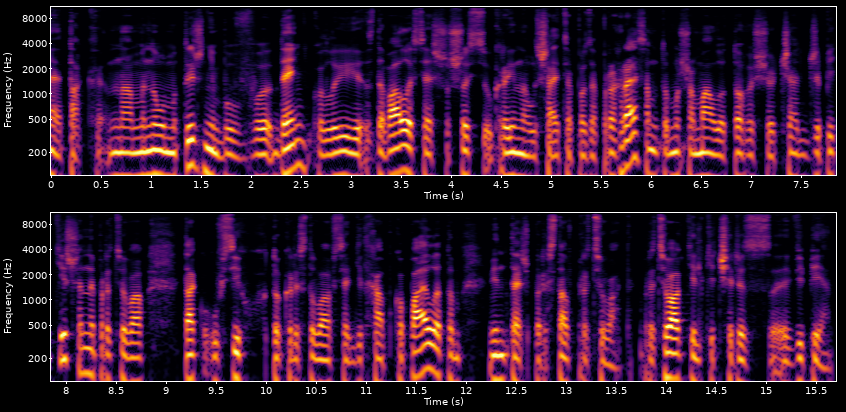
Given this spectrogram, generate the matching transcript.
Е, так, на минулому тижні був день, коли здавалося, що щось Україна лишається поза прогресом, тому що мало того, що чат GPT ще не працював, так у всіх, хто користувався GitHub Copilot, він теж перестав працювати. Працював тільки через VPN.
